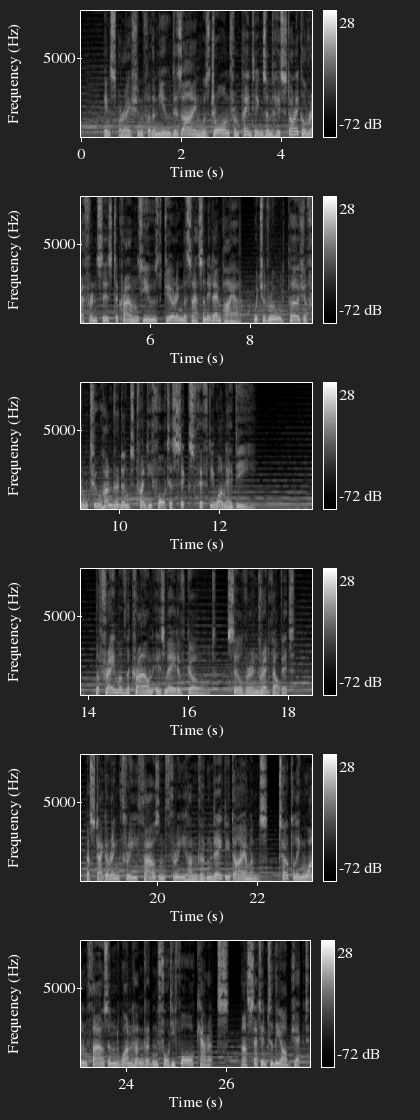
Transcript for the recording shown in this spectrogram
Inspiration for the new design was drawn from paintings and historical references to crowns used during the Sassanid Empire, which had ruled Persia from 224 to 651 AD. The frame of the crown is made of gold, silver and red velvet. A staggering 3,380 diamonds, totaling 1,144 carats, are set into the object.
